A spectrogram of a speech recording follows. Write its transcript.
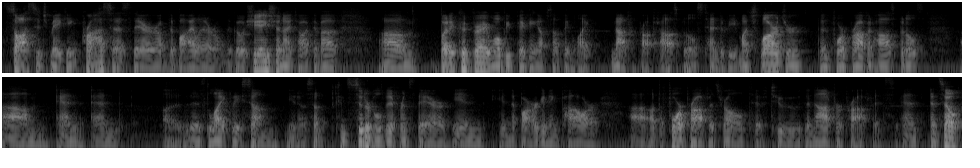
sausage making process there of the bilateral negotiation I talked about. Um, but it could very well be picking up something like not-for-profit hospitals tend to be much larger than for-profit hospitals, um, and and uh, there's likely some you know some considerable difference there in in the bargaining power uh, of the for-profits relative to the not-for-profits, and and so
